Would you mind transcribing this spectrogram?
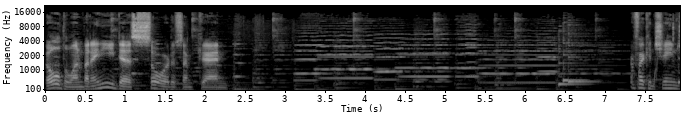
Gold one, but I need a sword of some kind. If I can change...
